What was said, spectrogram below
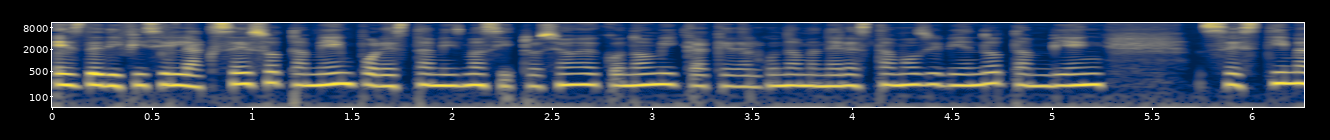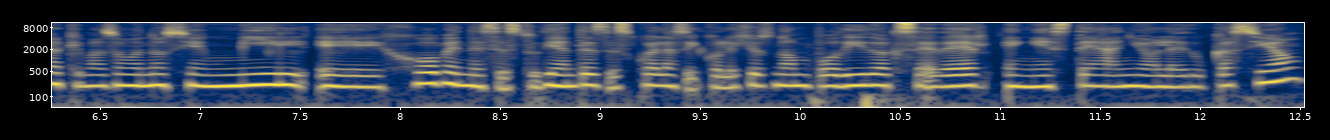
es de difícil acceso también por esta misma situación económica que de alguna manera estamos viviendo. También se estima que más o menos 100 mil eh, jóvenes estudiantes de escuelas y colegios no han podido acceder en este año a la educación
